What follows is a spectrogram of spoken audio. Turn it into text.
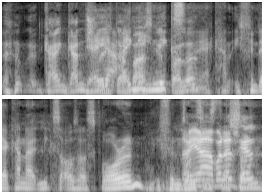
Kein ganz Ja, ja, schlechter eigentlich nichts. Basketballer. Er kann- Ich finde, er kann halt nichts außer scoren. Ich finde, Naja, sonst aber das ist ja ein nicht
